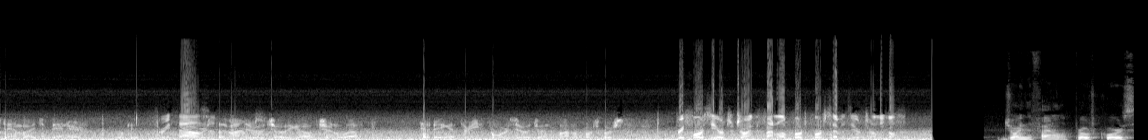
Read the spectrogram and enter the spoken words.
Stand by, Japan Air. 3000 70 armed. Charlie Golf, turn left, heading at 340, join the final approach course. 340 to join the final approach course, 70 Charlie Golf. Join the final approach course,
